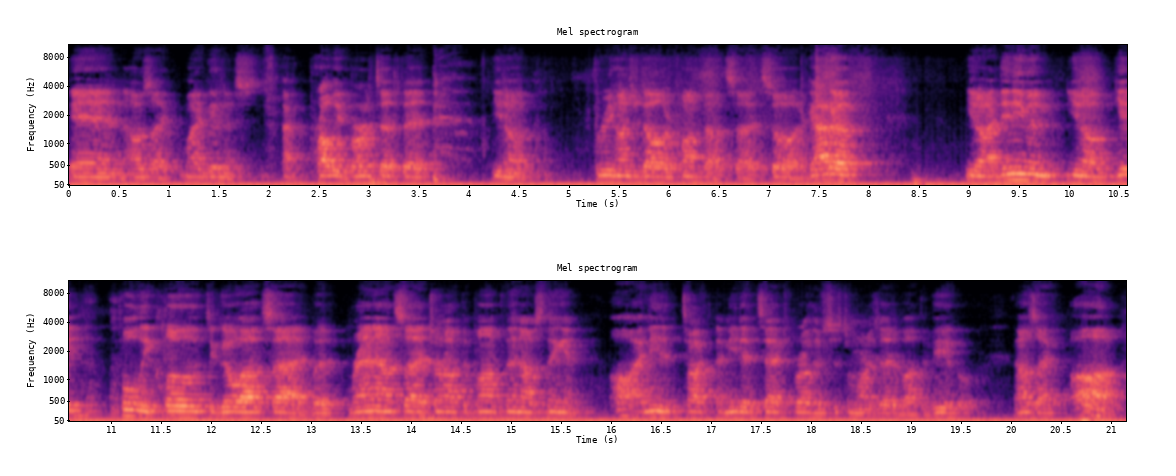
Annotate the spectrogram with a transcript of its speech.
And I was like, my goodness, I probably burnt up that, you know, $300 pump outside. So I got up, you know, I didn't even, you know, get fully clothed to go outside, but ran outside, turned off the pump. Then I was thinking, oh, I need to talk, I need to text brother and sister Marzette about the vehicle. And I was like, oh,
